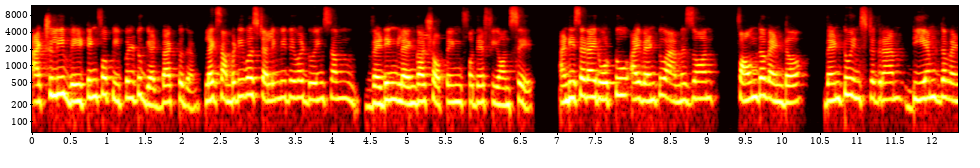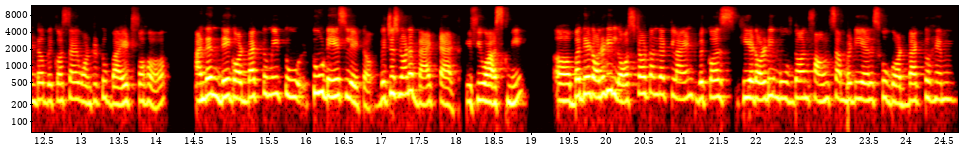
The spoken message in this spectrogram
actually waiting for people to get back to them. Like somebody was telling me they were doing some wedding lehenga shopping for their fiance. And he said, I wrote to, I went to Amazon, found the vendor, went to Instagram, DM'd the vendor because I wanted to buy it for her. And then they got back to me two, two days later, which is not a bad tat, if you ask me. Uh, but they had already lost out on that client because he had already moved on, found somebody else who got back to him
